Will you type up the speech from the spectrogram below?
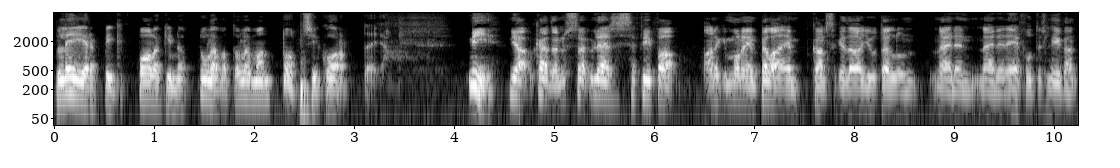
Player Pick-palkinnot tulevat olemaan totsikortteja. Niin, ja käytännössä yleensä se FIFA, ainakin monien pelaajien kanssa, ketä on jutellut näiden, näiden e-futisliigan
